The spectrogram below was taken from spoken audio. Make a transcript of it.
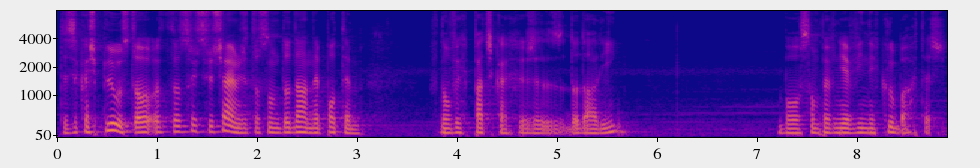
To jest jakaś plus. To, to coś słyszałem, że to są dodane potem w nowych paczkach, że dodali. Bo są pewnie w innych klubach też.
